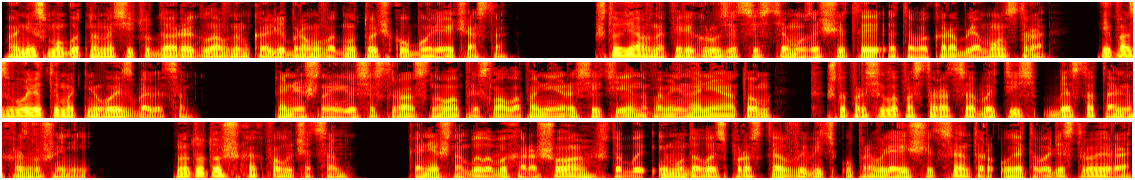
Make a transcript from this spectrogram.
они смогут наносить удары главным калибром в одну точку более часто что явно перегрузит систему защиты этого корабля-монстра и позволит им от него избавиться. Конечно, ее сестра снова прислала по нейросети напоминание о том, что просила постараться обойтись без тотальных разрушений. Но тут уж как получится. Конечно, было бы хорошо, чтобы им удалось просто выбить управляющий центр у этого дестроера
